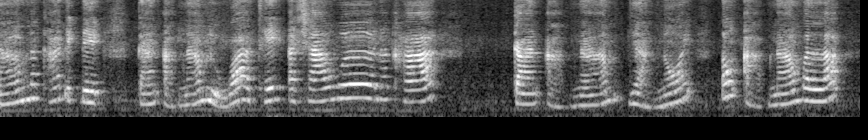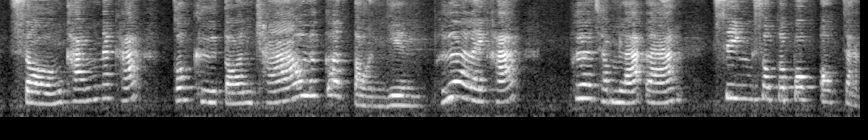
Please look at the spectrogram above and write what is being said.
น้ำนะคะ เด็กๆ การอาบน้ำหรือว่า take a shower นะคะ การอาบน้ำอย่างน้อย ต้องอาบน้ำวันละสองครั้งนะคะ ก็คือตอนเช้าแล้วก็ตอนเย็นเพื่ออะไรคะ เพื่อชำระล้างสิ่งสกปรกออกจาก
